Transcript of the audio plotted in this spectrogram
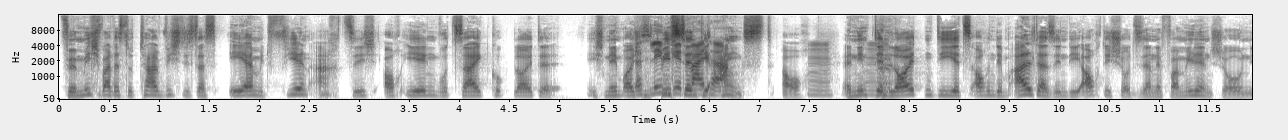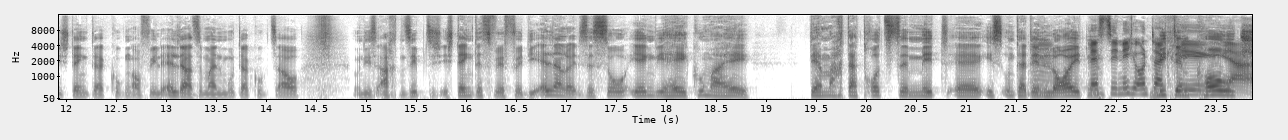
für mich war das total wichtig, dass er mit 84 auch irgendwo zeigt, guckt Leute, ich nehme euch Das ein Leben bisschen die. Angst auch. Hm. Er nimmt Mhm. den Ja. Leuten, die jetzt auch in dem Alter sind, die auch die Show, das ist ja eine Familienshow und ich denke, da gucken auch viele Ältere, also meine Mutter guckt es auch und die ist 78. Ich denke, das wäre für die älteren Leute, es ist so irgendwie, hey, guck mal, hey, der macht da trotzdem mit, äh, ist unter den Mhm. Leuten, Lässt sie nicht mit unterkriegen. dem Coach, Ja.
